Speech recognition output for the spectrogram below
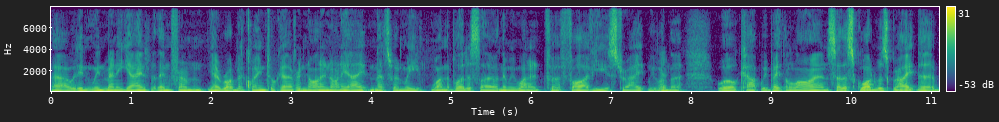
uh, we didn't win many games, but then from you know Rod McQueen took over in 1998, and that's when we won the Bledisloe, and then we won it for five years straight. We won the World Cup, we beat the Lions. So the squad was great, the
